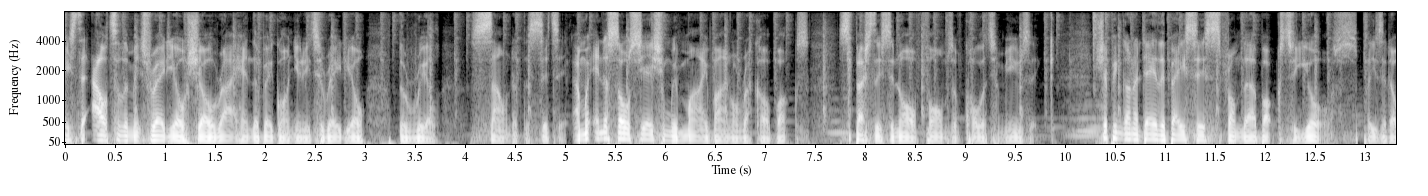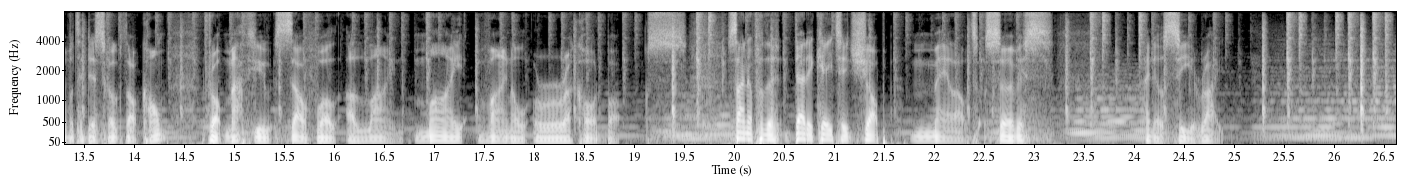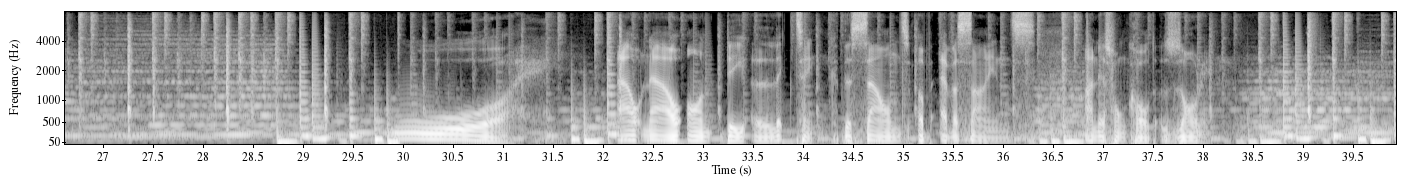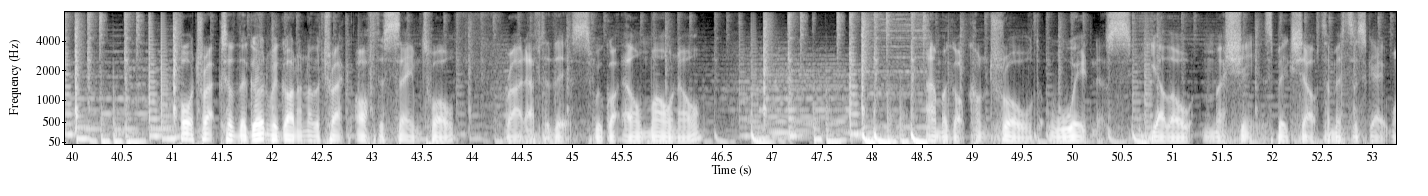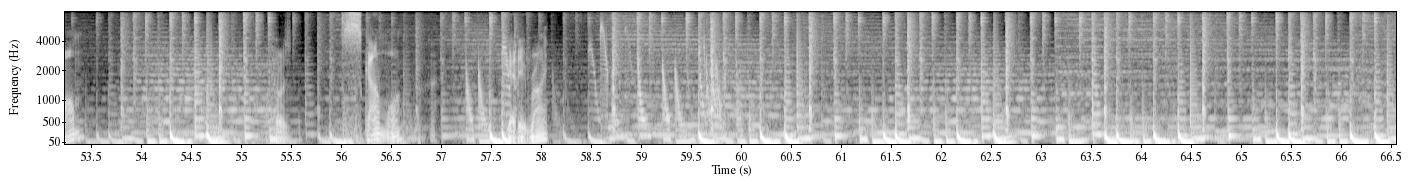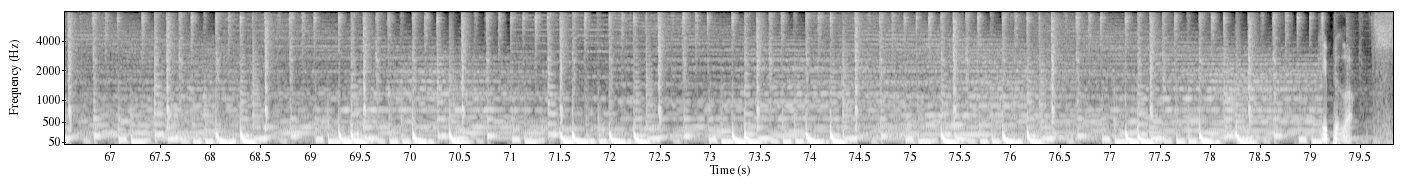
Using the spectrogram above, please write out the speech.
It's the Outer Limits radio show right here in the big one, Unity Radio, the real sound of the city. And we're in association with My Vinyl Record Box, specialists in all forms of quality music. Shipping on a daily basis from their box to yours. Please head over to discogs.com, drop Matthew Southwell a line. My Vinyl Record Box. Sign up for the dedicated shop mail out service, and you'll see it right. Out now on De Lichting, the sounds of Eversines, and this one called Zorin. Four tracks of the good. We've got another track off the same 12. Right after this, we've got Elmono. And we've got Controlled Weirdness, Yellow Machines. Big shout to Mr. Skate One. Scan One. Get it right. Keep it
